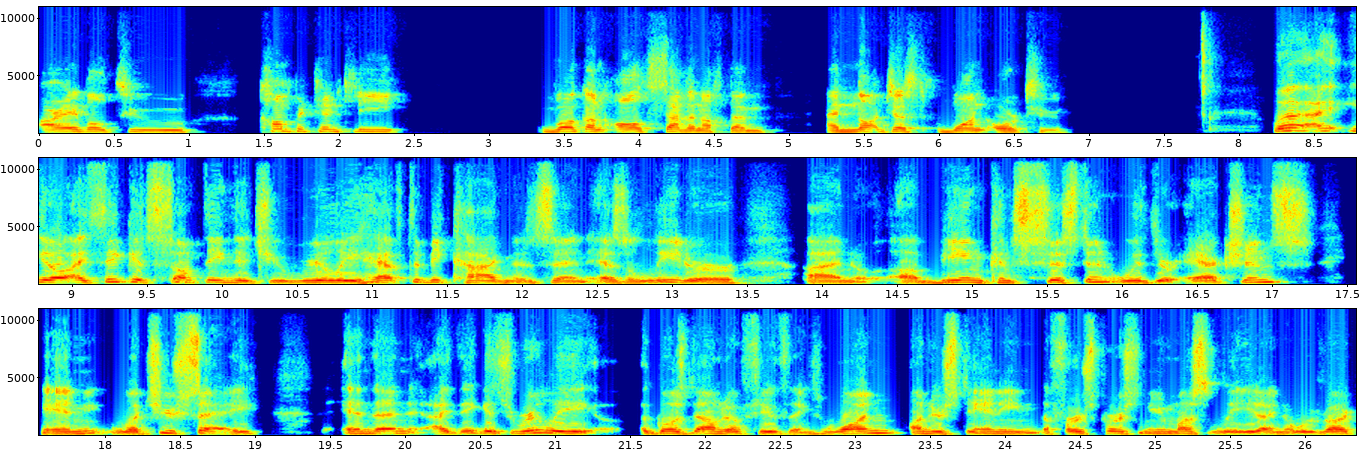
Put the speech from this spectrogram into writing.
are able to competently work on all seven of them and not just one or two? Well, I, you know, I think it's something that you really have to be cognizant as a leader on uh, being consistent with your actions in what you say. And then I think it's really it goes down to a few things. One, understanding the first person you must lead. I know we've already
